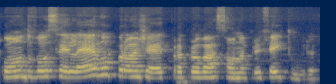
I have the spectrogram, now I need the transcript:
quando você leva o projeto para aprovação na prefeitura.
